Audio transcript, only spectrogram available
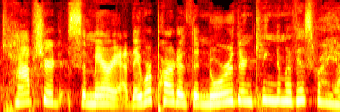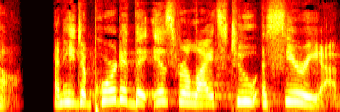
captured Samaria. They were part of the northern kingdom of Israel and he deported the Israelites to Assyria.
